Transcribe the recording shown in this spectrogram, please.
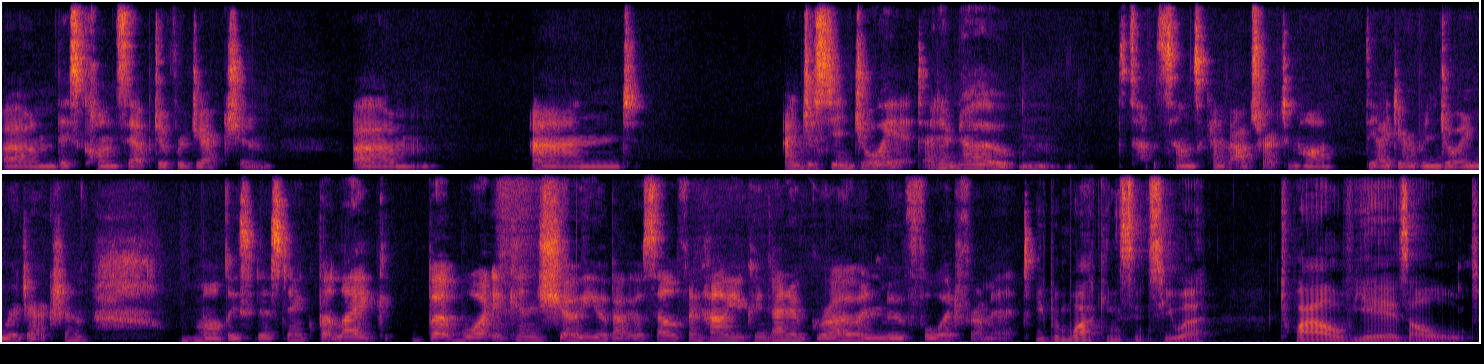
um, this concept of rejection, um, and and just enjoy it. I don't know. Mm, It sounds kind of abstract and hard. The idea of enjoying rejection, mildly sadistic, but like, but what it can show you about yourself and how you can kind of grow and move forward from it. You've been working since you were 12 years old,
